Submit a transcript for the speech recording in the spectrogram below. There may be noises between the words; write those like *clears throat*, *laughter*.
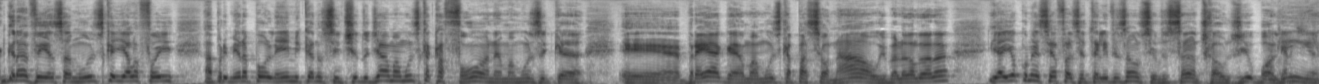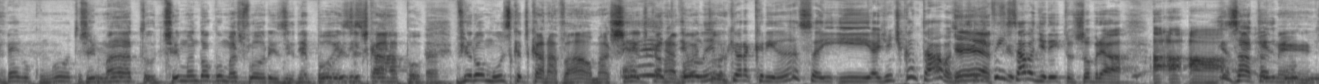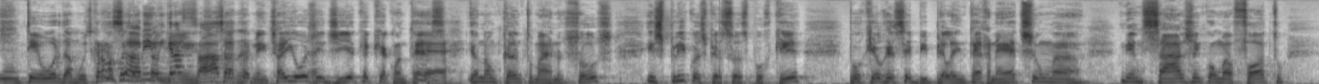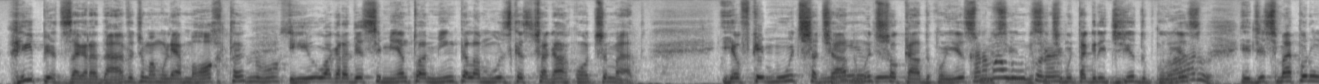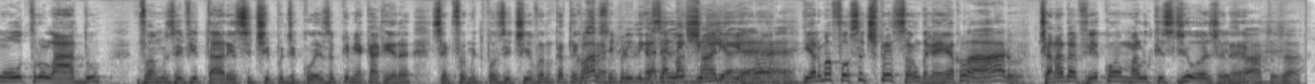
gravei essa música e ela foi a primeira polêmica no sentido de ah, uma música cafona, é uma música é, brega, é uma música passional e blá, blá blá blá. E aí eu comecei a fazer televisão, Silvio Santos, Raul Gil, Bolinha. Te pego com outro. Te mato, te mando algumas flores e depois depois escapo. escapo, é. Virou música de carnaval, marchinha de carnaval. eu e lembro que eu era criança e, e a gente cantava. assim, É, você nem pensava direito sobre a, a, a- a- Exatamente. O, o teor da música. Era uma coisa meio Exatamente, engraçada. Né? Exatamente. Aí hoje em dia, o que, que acontece? É. Eu não canto mais nos shows, explico às pessoas por quê. Porque eu recebi pela internet uma mensagem com uma foto hiper desagradável de uma mulher morta Nossa. e o agradecimento a mim pela música Se Te Agarro com Outro Te Mato. E eu fiquei muito chateado, Meu muito Deus. chocado com isso. Cara me, maluco, me senti né? muito agredido com Claro. isso. E disse, mas por um outro lado, vamos evitar esse tipo de coisa, porque minha carreira sempre foi muito positiva, nunca teve Claro, essa, sempre ligada essa à alegria, baixaria, é, né? E era uma força de expressão da época. Claro. Tinha nada a ver com a maluquice de hoje, né? Exato, exato.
